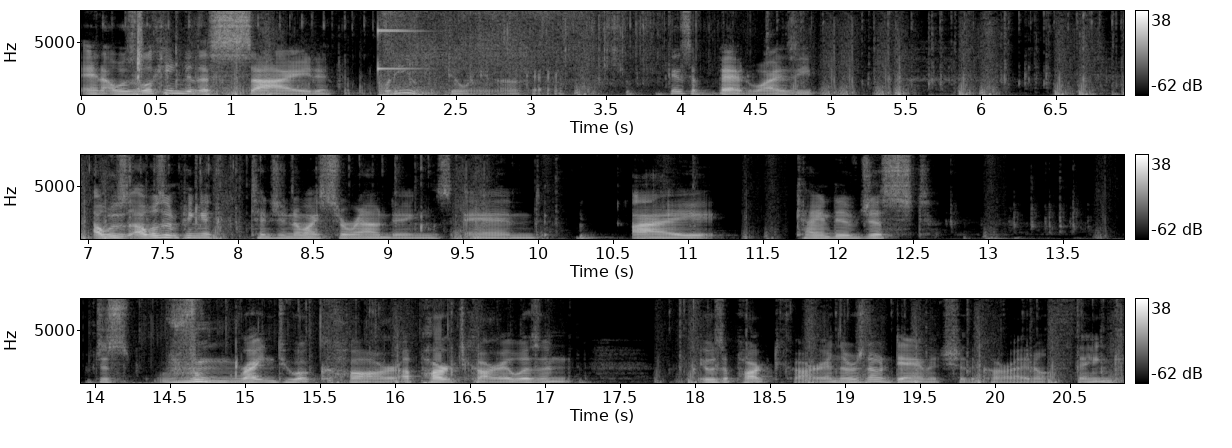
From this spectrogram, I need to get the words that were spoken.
And I was looking to the side. What are you doing? Okay. He has a bed. Why is he I was I wasn't paying attention to my surroundings and I kind of just just vroom, right into a car, a parked car. It wasn't, it was a parked car, and there was no damage to the car, I don't think.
